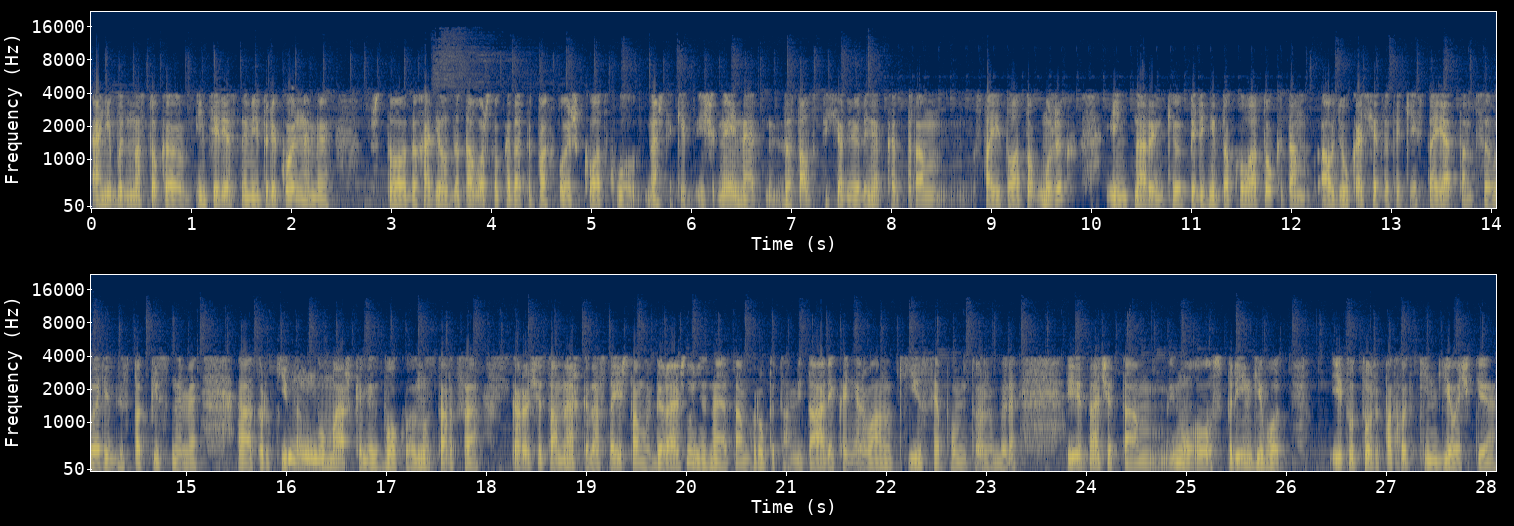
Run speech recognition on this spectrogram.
они были настолько интересными и прикольными, что доходило до того, что когда ты подходишь к лотку, знаешь, такие, еще, ну, я не знаю, застал ты херню или нет, когда там стоит лоток, мужик где-нибудь на рынке, вот перед ним такой лоток, и там аудиокассеты такие стоят, там целые ряды с подписанными а, от руки там, бумажками сбоку, ну, с торца. Короче, там, знаешь, когда стоишь, там выбираешь, ну, не знаю, там группы, там, Металлика, Нирвана, Кис, я помню, тоже были. И, значит, там, ну, Спринги, вот. И тут тоже подходят какие-нибудь девочки,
